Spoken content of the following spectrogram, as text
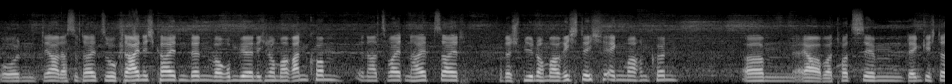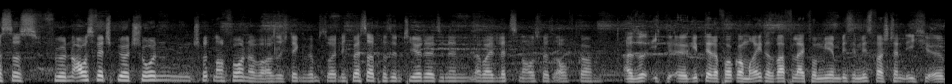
Und ja, das sind halt so Kleinigkeiten, denn warum wir nicht nochmal rankommen in der zweiten Halbzeit und das Spiel nochmal richtig eng machen können. Ähm, ja, aber trotzdem denke ich, dass das für ein Auswärtsspiel halt schon ein Schritt nach vorne war. Also ich denke, wir haben es deutlich besser präsentiert als in den, bei den letzten Auswärtsaufgaben. Also ich äh, gebe dir da vollkommen recht, das war vielleicht von mir ein bisschen missverständlich äh,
